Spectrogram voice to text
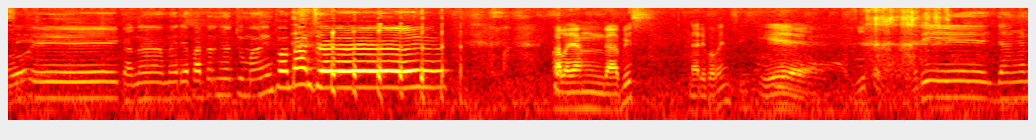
Oh, eh, karena media partnernya cuma informasi. Kalau yang nggak habis dari pensi. Iya. gitu. Jadi jangan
